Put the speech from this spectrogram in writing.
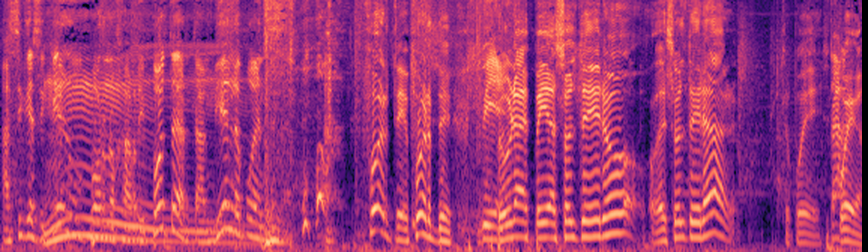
Así que si quieren un porno Mm. Harry Potter, también lo pueden tener. Fuerte, fuerte. Bien. Pero una despedida de soltero o de soltera, se puede, se Ta. juega.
